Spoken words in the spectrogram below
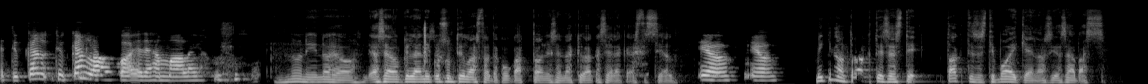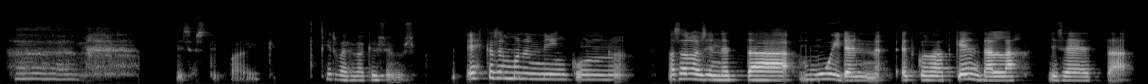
Et tykkään, tykkään laukoa ja tehdä maaleja. No niin, no joo. Ja se on kyllä niin kuin sun tilastoita kun katsoo, niin se näkyy aika selkeästi siellä. joo, joo. Mikä on taktisesti, taktisesti vaikein asia sävässä? Öö, Taktisesti vaikea. Hirveän hyvä kysymys. Ehkä semmoinen niin kuin, mä sanoisin, että muiden, että kun sä oot kentällä, niin se, että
